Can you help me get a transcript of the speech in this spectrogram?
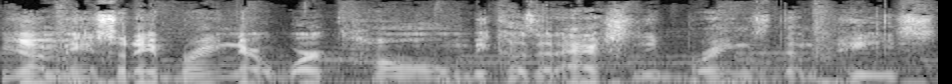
You know what I mean? So they bring their work home because it actually brings them peace.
